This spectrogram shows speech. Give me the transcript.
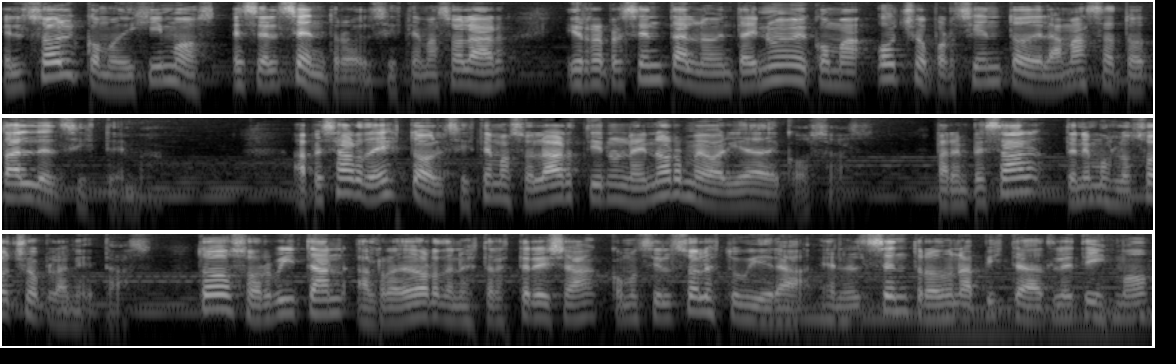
El Sol, como dijimos, es el centro del sistema solar y representa el 99,8% de la masa total del sistema. A pesar de esto, el sistema solar tiene una enorme variedad de cosas. Para empezar, tenemos los ocho planetas. Todos orbitan alrededor de nuestra estrella como si el Sol estuviera en el centro de una pista de atletismo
